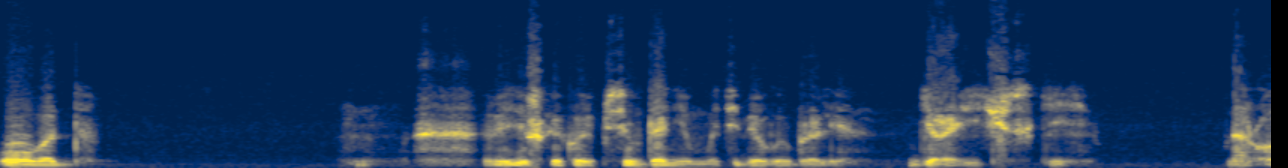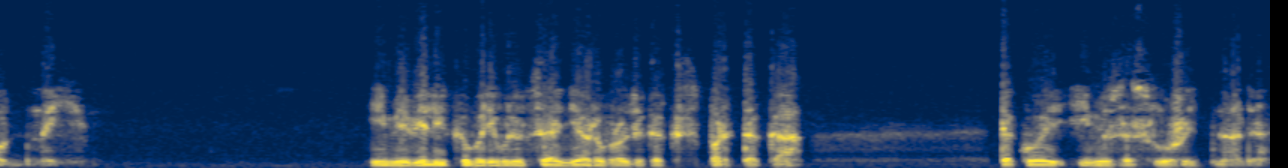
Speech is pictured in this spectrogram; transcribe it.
Овод. Видишь, какой псевдоним мы тебе выбрали? Героический, народный. Имя великого революционера вроде как Спартака. Такое имя заслужить надо.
